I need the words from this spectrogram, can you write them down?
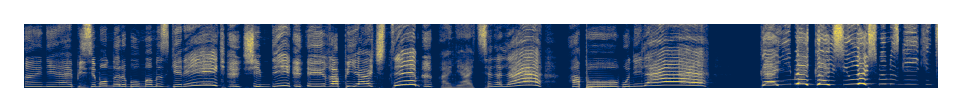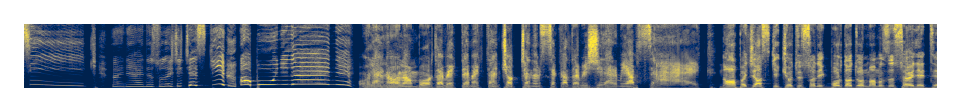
Anne bizim onları bulmamız gerek. Şimdi e, kapıyı açtım. Anne açsana la. Abu bu ne la? Galiba karşı ulaşmamız gerekecek. Anne nasıl ulaşacağız ki? Abu ne lan? Ulan oğlum burada beklemekten çok canım sıkıldı bir şeyler mi yapsak? Ne yapacağız ki kötü Sonic burada durmamızı söyledi.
